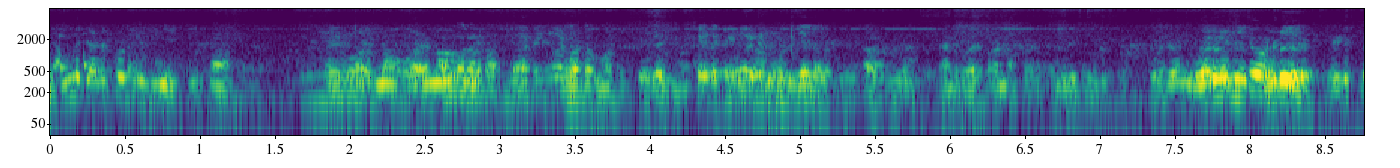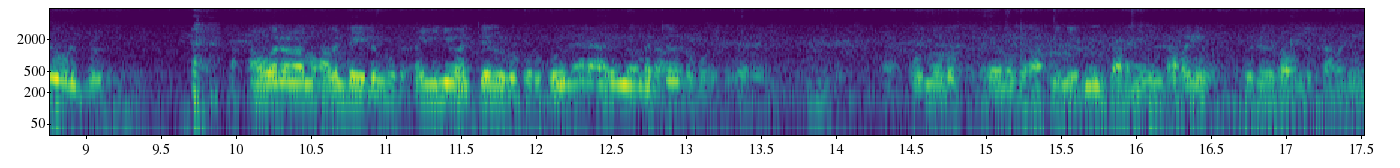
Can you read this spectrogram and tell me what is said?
നമ്മൾ കിഴക്കോട്ട് ഒരെണ്ണം ഒരെണ്ണം ഇങ്ങോട്ട് കൊടു അവന്റെ കയ്യിൽ കൊടുക്കും ഇനി കൊടുക്കും മറ്റേതൂടെ കൊടുക്കും ഒന്നുകൂടെ ഒന്നുകൂടെ. ഇനി കറങ്ങി ഒരു റൗണ്ട് കറങ്ങി.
